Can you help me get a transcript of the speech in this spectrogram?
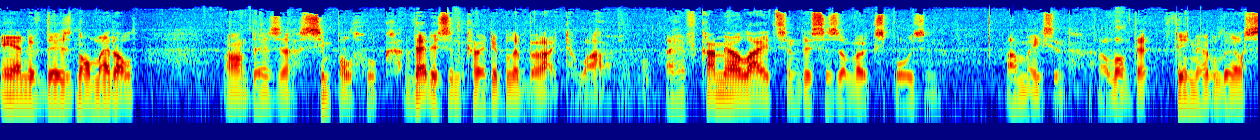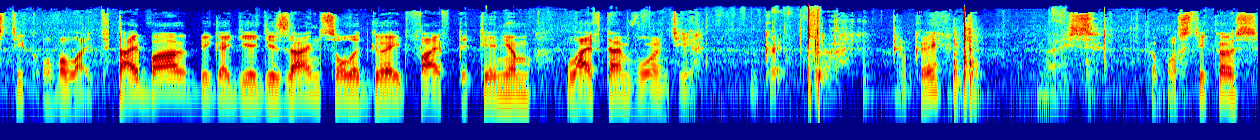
And if there's no metal uh, there's a simple hook. That is incredibly bright. Wow. I have camera lights and this is overexposing. Amazing. I love that thinner little stick of a light Type bar big idea design solid grade 5 titanium lifetime warranty. Okay. Okay. Nice. Couple stickers.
